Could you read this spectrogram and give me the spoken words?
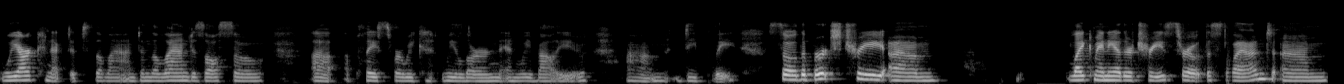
we are connected to the land and the land is also uh, a place where we we learn and we value um, deeply. So the birch tree, um, like many other trees throughout this land, um,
